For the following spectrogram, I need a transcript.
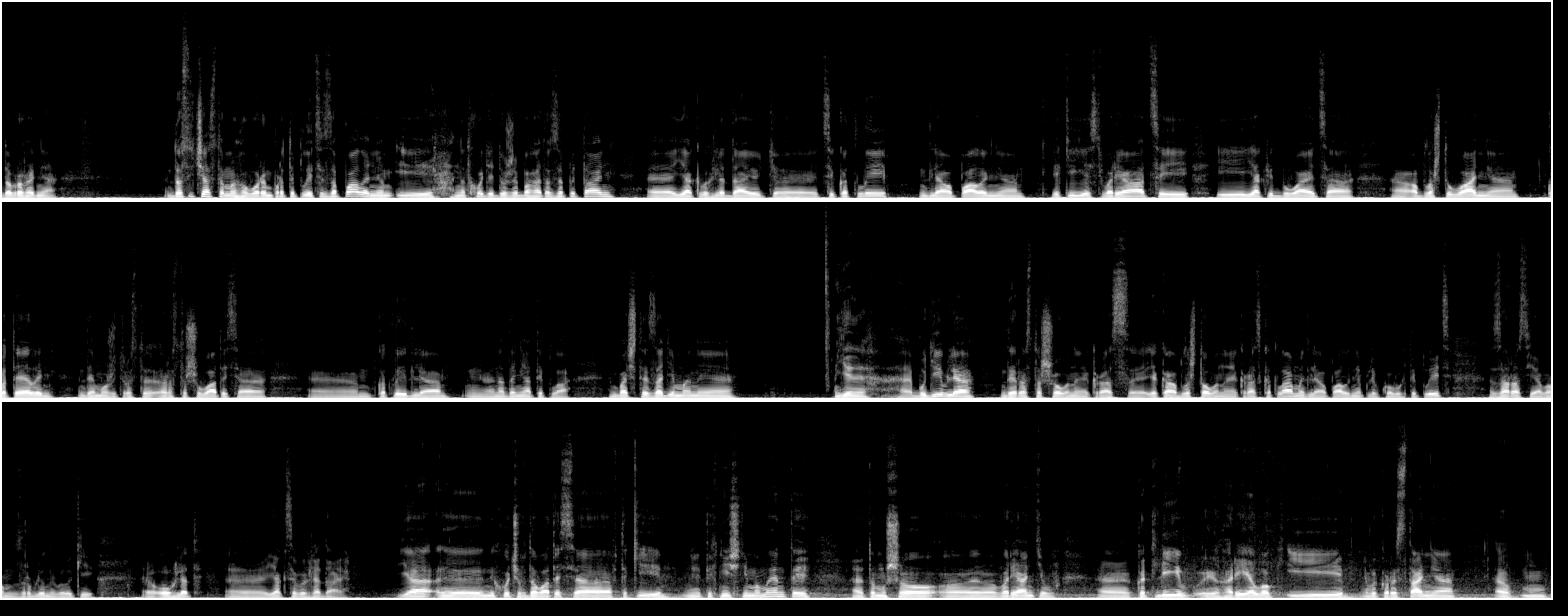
Доброго дня. Досить часто ми говоримо про теплиці з опаленням і надходять дуже багато запитань, е, як виглядають е, ці котли для опалення, які є варіації і як відбувається е, облаштування котелень, де можуть розташуватися котли для надання тепла. Бачите, ззаді мене є е, будівля, де розташована якраз, е, яка облаштована якраз котлами для опалення плівкових теплиць. Зараз я вам зроблю невеликий е, огляд, як це виглядає. Я не хочу вдаватися в такі технічні моменти, тому що варіантів котлів, горілок і використання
